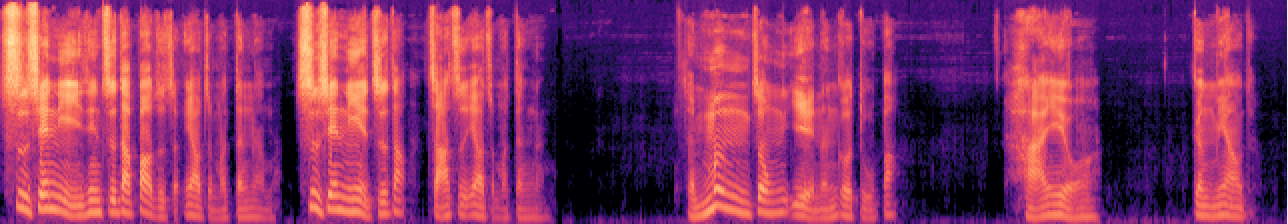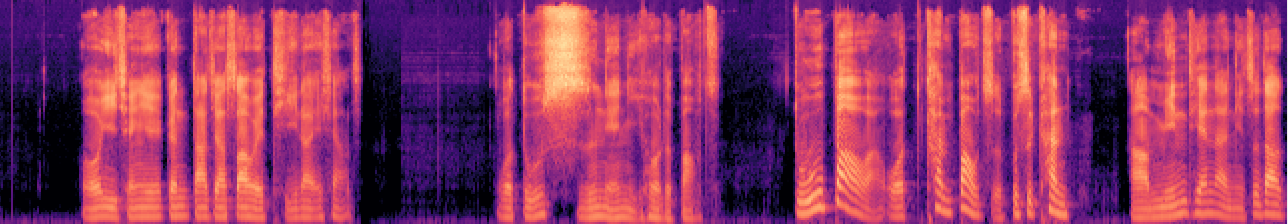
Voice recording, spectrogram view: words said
事先你已经知道报纸怎要怎么登了吗？事先你也知道杂志要怎么登了。在梦中也能够读报，还有更妙的，我以前也跟大家稍微提了一下子，我读十年以后的报纸。读报啊，我看报纸不是看啊，明天呢？你知道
